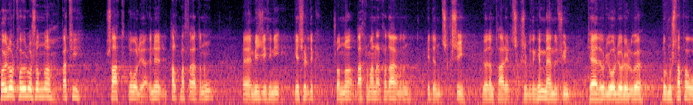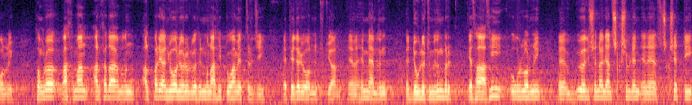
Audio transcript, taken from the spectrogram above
Toýlar toýulaşanda gaty şatlykly bolýar. Ine, Halk Maslahatynyň mejlisini geçirdik. Şonda Gahryman Arkadagymyzyň eden çykyşy, özem taryhy çykyşy biziň hemmämiz üçin täze bir ýol-ýörelge, durmuş sapagy boldy. Soňra Gahryman Arkadagymyzyň alyp barýan ýol-ýörelgesini mynasyp dowam etdiriji peder ýoluny tutýan, hemmämiziň döwletimiziň bir esasy ugurlaryny öz içine alýan çykyşy bilen çykyş etdi.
